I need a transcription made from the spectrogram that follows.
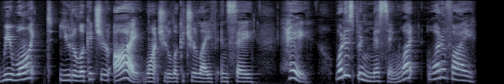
We want you to look at your I want you to look at your life and say, "Hey, what has been missing? What what have I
